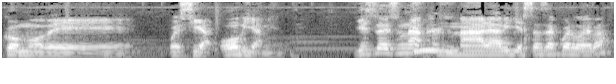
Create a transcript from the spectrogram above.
como de poesía, obviamente. Y esto es una maravilla. ¿Estás de acuerdo, Eva?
